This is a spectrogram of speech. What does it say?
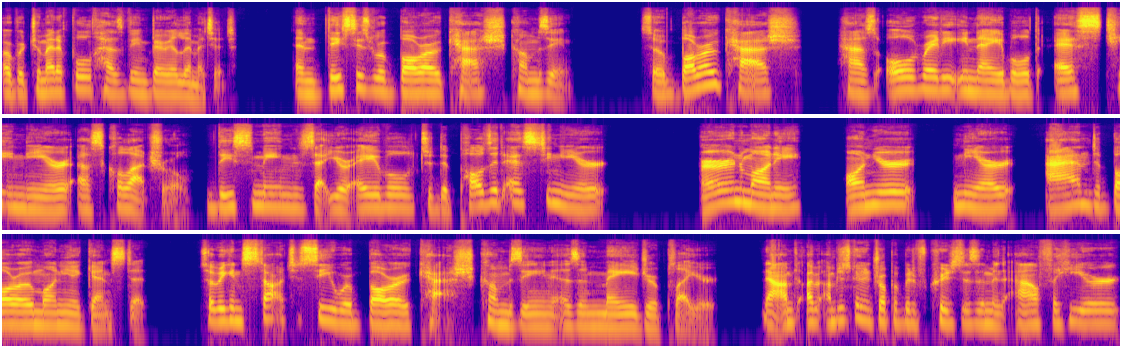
over to Metapool has been very limited. And this is where Burrow Cash comes in. So Burrow Cash has already enabled ST-NEAR as collateral. This means that you're able to deposit ST-NEAR, earn money on your NEAR, and borrow money against it. So we can start to see where Burrow Cash comes in as a major player. Now, I'm, I'm just going to drop a bit of criticism in alpha here.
